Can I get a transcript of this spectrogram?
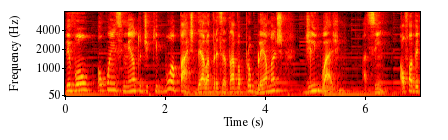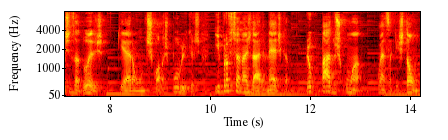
levou ao conhecimento de que boa parte dela apresentava problemas de linguagem. Assim, alfabetizadores, que eram de escolas públicas, e profissionais da área médica, preocupados com, a, com essa questão,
